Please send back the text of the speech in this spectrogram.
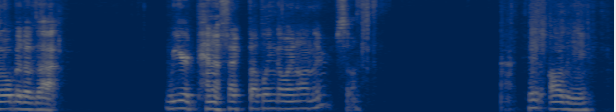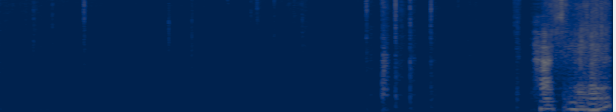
A little bit of that weird pen effect bubbling going on there. So hit all the packs in there.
